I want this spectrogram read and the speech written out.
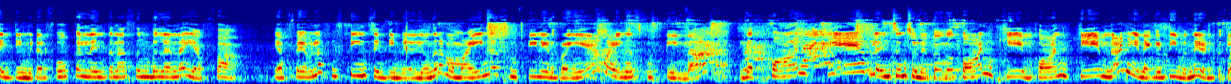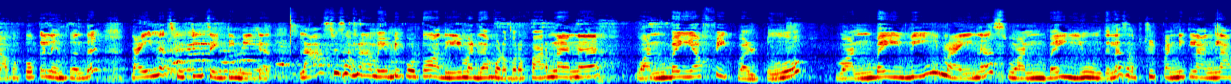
சென்டிமீட்டர் ஃபோக்கல் லென்த்னா சிம்பிள் என்ன? எஃப்ஆ எஃப் எவ்வளோ ஃபிஃப்டீன் சென்டிமீட்டர் இது வந்து நம்ம மைனஸ் ஃபிஃப்டீன் எடுக்கிறோம். ஏன் மைனஸ் ஃபிஃப்டீன்னா இந்த கான்கேவ் லென்ஸ்னு சொல்லியிருக்காங்க கான்கேவ் கான்கேவ்னா நீங்கள் நெகட்டிவ் வந்து எடுத்துக்கலாம். அப்போ ஃபோக்கல் லென்த் வந்து மைனஸ் ஃபிஃப்டீன் சென்டிமீட்டர் லாஸ்ட் சம்மில் நம்ம எப்படி போட்டோம்? அதே மாதிரி தான் போட போகிறோம் ஃபார்முலா என்ன? One by F equal to one by V minus one by U இதில் சப்ஸ்டியூட் பண்ணிக்கலாங்களா?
